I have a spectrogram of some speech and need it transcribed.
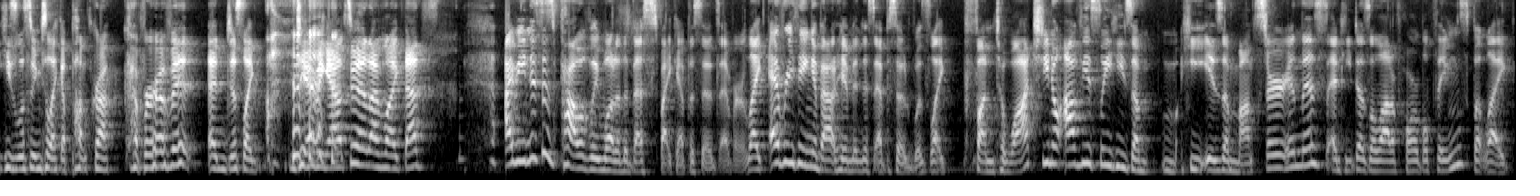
he's listening to like a punk rock cover of it and just like jamming out to it. I'm like, that's. I mean, this is probably one of the best Spike episodes ever. Like everything about him in this episode was like fun to watch. You know, obviously he's a he is a monster in this, and he does a lot of horrible things, but like.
